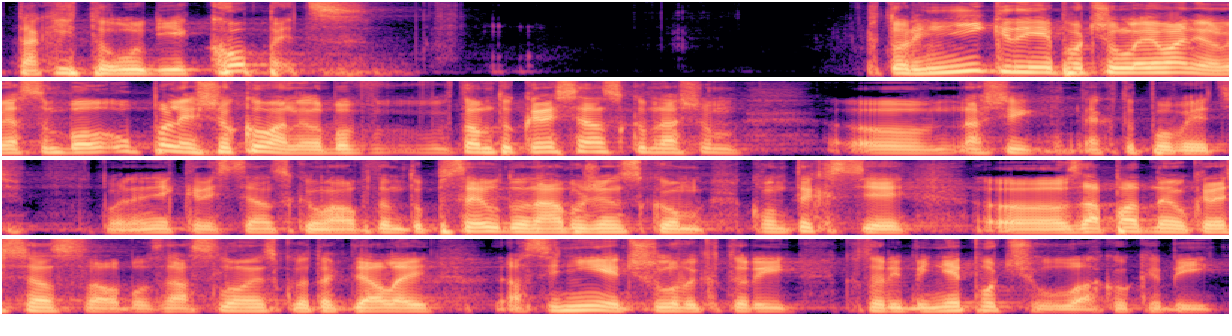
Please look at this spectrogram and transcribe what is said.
takýchto ľudí je kopec ktorý nikdy nepočul Evangelium. Ja som bol úplne šokovaný, lebo v tomto kresťanskom našom, našej, jak to povieť, nie kresťanskom, ale v tomto pseudonáboženskom kontexte západného kresťanstva alebo za Slovensku a tak ďalej, asi nie je človek, ktorý, ktorý by nepočul ako keby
